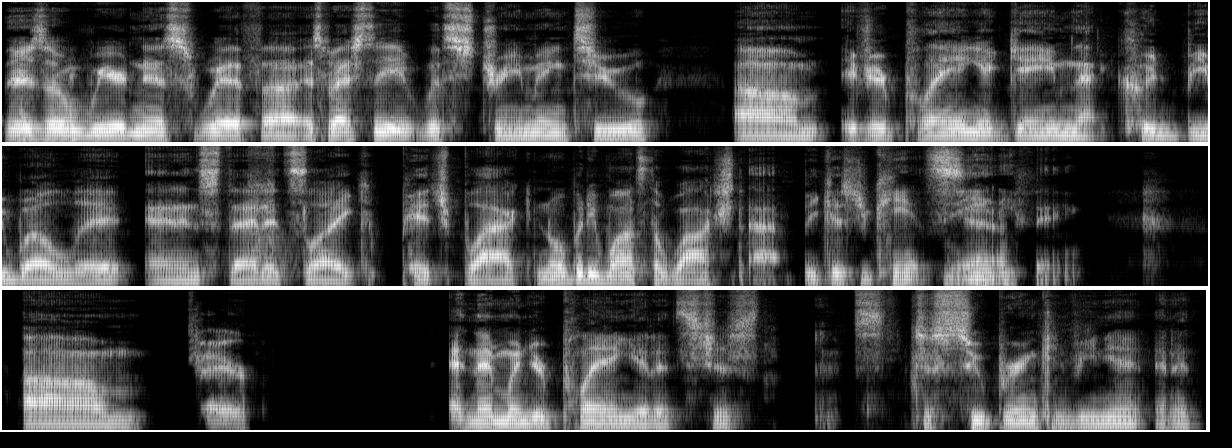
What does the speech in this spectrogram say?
there's a weirdness with uh, especially with streaming too. Um, if you're playing a game that could be well lit and instead it's like pitch black, nobody wants to watch that because you can't see Yeah. anything. Um, fair. and then when you're playing it, it's just it's just super inconvenient, and it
